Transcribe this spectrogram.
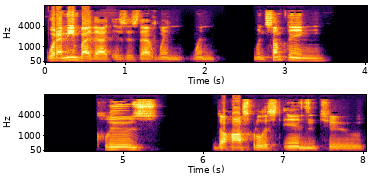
what i mean by that is is that when when when something clues the hospitalist into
